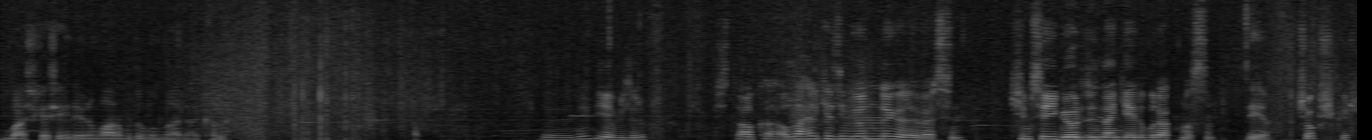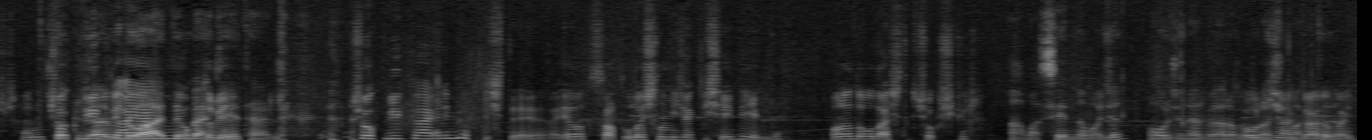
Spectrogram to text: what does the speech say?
başka şeylerin var mıdır bununla alakalı? Ee, ne diyebilirim? Allah- herkesin gönlüne göre versin. Kimseyi gördüğünden geri bırakmasın. Değil mi? Çok şükür. Hani çok, Çok, büyük güzel bir, bir dua yoktu bence benim. yeterli. Çok büyük bir hayalim yoktu işte. E36 ulaşılmayacak bir şey değildi. Ona da ulaştık çok şükür. Ama senin amacın orijinal bir arabaya Orijinal bir ulaşmaktı. arabaydı.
